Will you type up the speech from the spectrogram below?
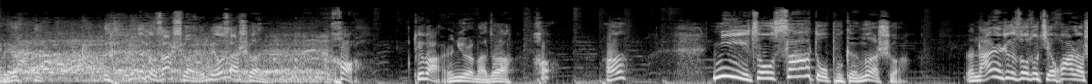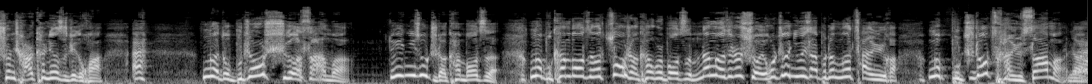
我这 没有啥说的，没有啥说的，好，对吧？人女人嘛，对吧？好啊，你就啥都不跟我说。男人这个时候就接话了，顺茬肯定是这个话。哎，我都不知道说啥嘛。对，你就知道看报纸。我不看报纸，我早上看会儿报纸。那我在这说一会儿，这你为啥不让我参与一下？我不知道参与啥嘛，你知道吧？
